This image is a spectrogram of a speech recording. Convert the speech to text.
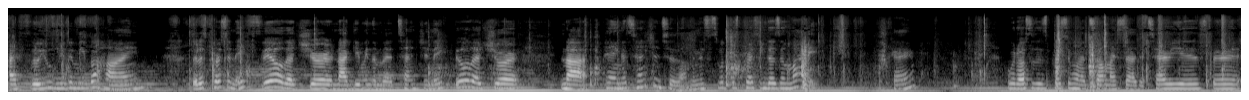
I feel you leaving me behind. So this person, they feel that you're not giving them the attention. They feel that you're not paying attention to them. And this is what this person doesn't like. Okay? What else does this person want to tell my Sagittarius spirit?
